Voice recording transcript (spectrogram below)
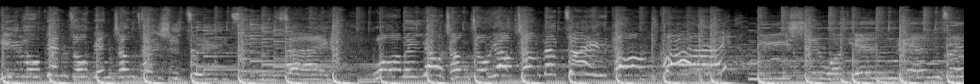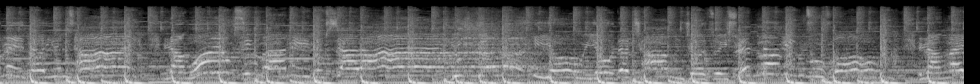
一路边走边唱才是最。让爱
